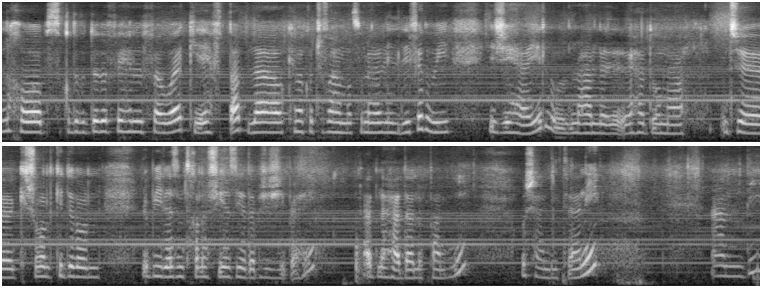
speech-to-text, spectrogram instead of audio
الخبز تقدروا ديروا فيه الفواكه في الطابله وكما كتشوفوها مرسومين عليه ال des fruits يجي هايل مع هادو مع شغل كيديروا ال biais لازم تخلو شوية زياده باش يجي باهي عندنا هذا le panier واش عندي تاني عندي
